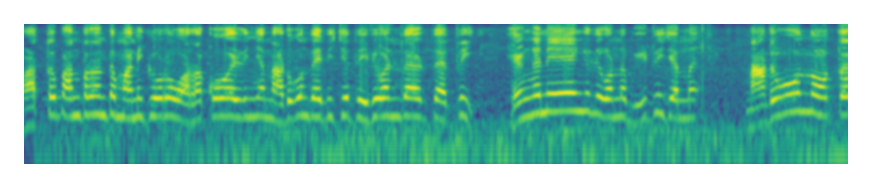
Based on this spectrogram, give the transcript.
പത്ത് പന്ത്രണ്ട് മണിക്കൂർ ഉറക്കോ കഴിഞ്ഞ് നടുവും ധരിച്ച് തിരുവനന്തപുരത്ത് എത്തി. എങ്ങനെയെങ്കിലും ഒന്ന് വീട്ടിൽ ചെന്ന് നടുവും നോത്ത്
